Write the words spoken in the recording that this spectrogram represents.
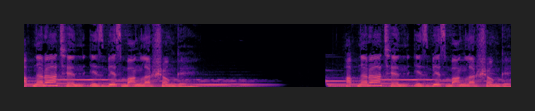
আপনারা আছেন এসবিএস বাংলার সঙ্গে। আপনারা আছেন এসবিএস বাংলার সঙ্গে।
